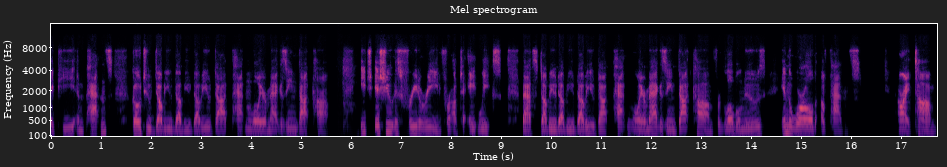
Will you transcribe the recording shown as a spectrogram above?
IP and patents, go to www.patentlawyermagazine.com. Each issue is free to read for up to eight weeks. That's www.patentlawyermagazine.com for global news in the world of patents. All right, Tom,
